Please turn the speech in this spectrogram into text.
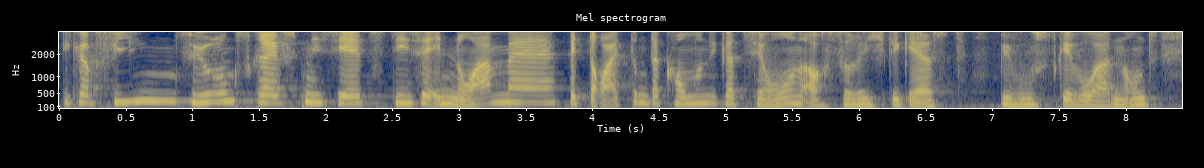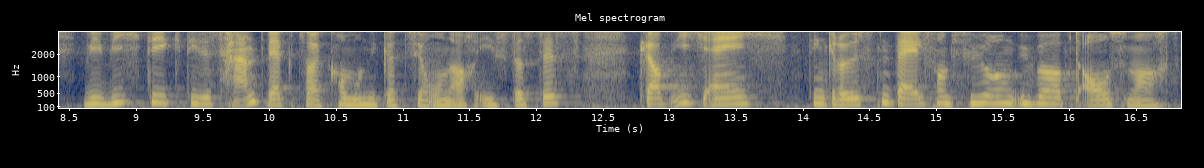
Ich glaube, vielen Führungskräften ist jetzt diese enorme Bedeutung der Kommunikation auch so richtig erst bewusst geworden und wie wichtig dieses Handwerkzeug Kommunikation auch ist, dass das, glaube ich, eigentlich den größten Teil von Führung überhaupt ausmacht.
